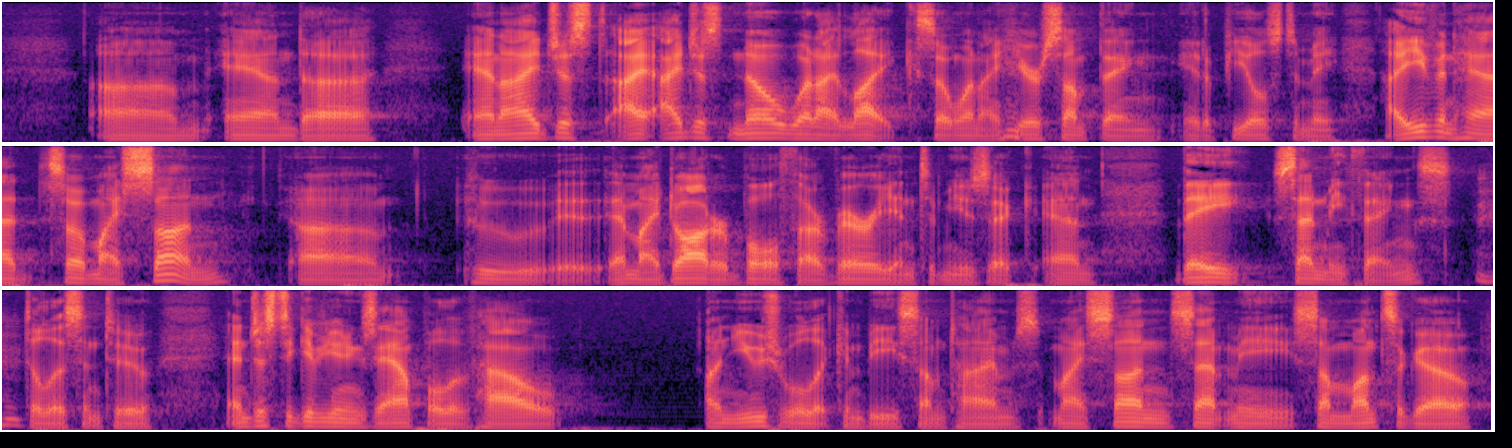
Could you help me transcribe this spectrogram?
um, and uh, and I just I, I, just know what I like. So when I hear something, it appeals to me. I even had so my son, um, who and my daughter both are very into music, and they send me things mm-hmm. to listen to. And just to give you an example of how unusual it can be sometimes. My son sent me some months ago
